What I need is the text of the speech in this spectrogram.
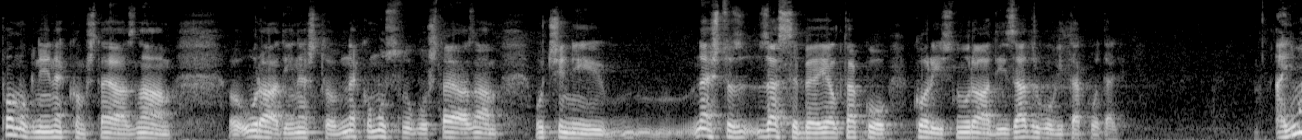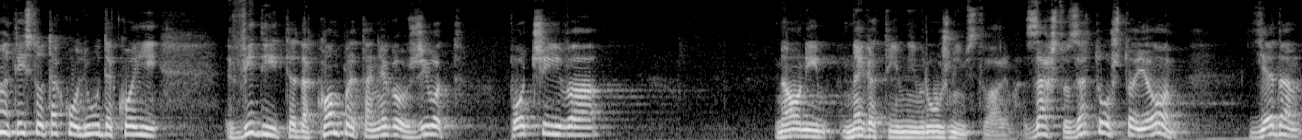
Pomogne nekom, šta ja znam, uradi nešto, nekom uslugu, šta ja znam, učini nešto za sebe, jel tako, korisno uradi, za drugog i tako dalje. A imate isto tako ljude koji vidite da kompletan njegov život počiva na onim negativnim, ružnim stvarima. Zašto? Zato što je on jedan,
